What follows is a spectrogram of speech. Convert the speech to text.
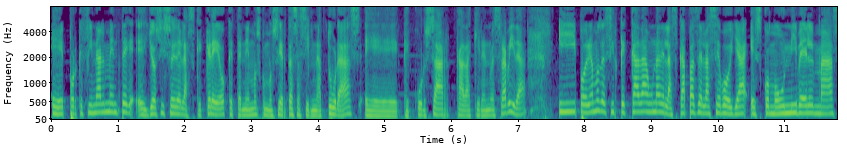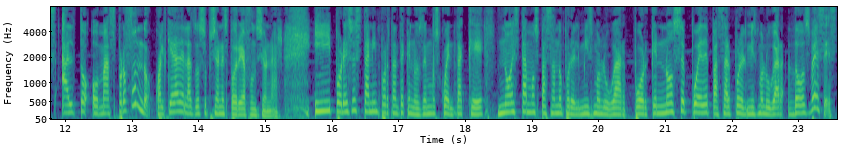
eh, porque finalmente eh, yo sí soy de las que creo que tenemos como ciertas asignaturas que cursar cada quien en nuestra vida y podríamos decir que cada una de las capas de la cebolla es como un nivel más alto o más profundo. Cualquiera de las dos opciones podría funcionar. Y por eso es tan importante que nos demos cuenta que no estamos pasando por el mismo lugar, porque no se puede pasar por el mismo lugar dos veces.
